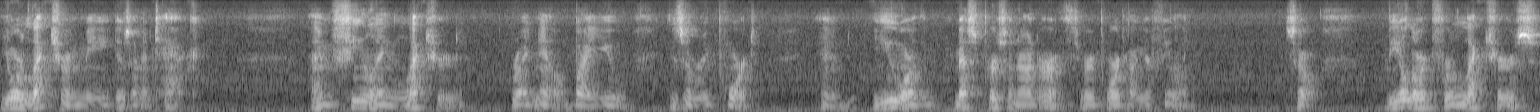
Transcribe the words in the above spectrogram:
Your lecturing me is an attack. I'm feeling lectured right now by you is a report. And you are the best person on earth to report how you're feeling. So be alert for lectures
